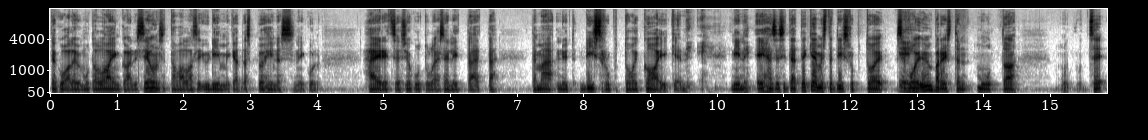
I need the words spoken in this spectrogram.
tekoäly ei muuta lainkaan, niin se on se tavallaan se ydin, mikä tässä pöhinässä niin kuin häiritsee, jos joku tulee selittää, että tämä nyt disruptoi kaiken. Niin eihän se sitä tekemistä disruptoi, se Ei. voi ympäristön muuttaa, mutta se,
